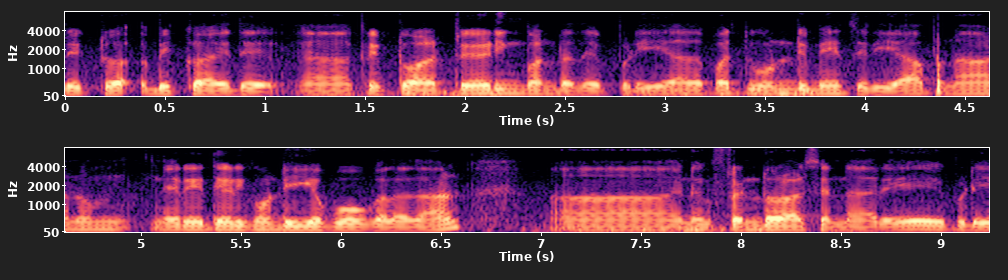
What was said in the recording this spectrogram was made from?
பிக்டோ பிட்கா இது கிரிப்டோவில் ட்ரேடிங் பண்ணுறது எப்படி? அதை பற்றி ஒன்றுமே தெரியா. அப்போ நானும் நிறைய தேடிக்கொண்டிக்க போகல தான். எனக்கு ஃப்ரெண்ட் ஒரு ஆள் சொன்னார் இப்படி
